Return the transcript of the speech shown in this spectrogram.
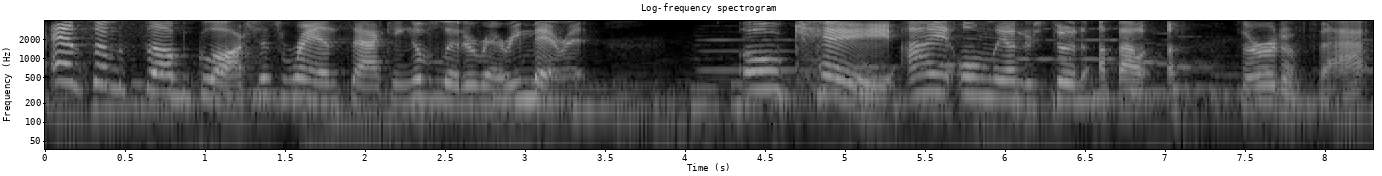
and some subglossus ransacking of literary merit. Okay, I only understood about a third of that.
